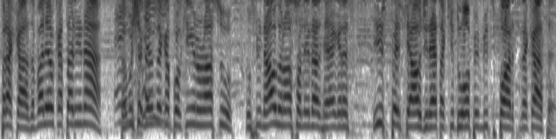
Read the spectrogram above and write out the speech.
pra casa. Valeu, Catarina. É Estamos isso chegando aí. daqui a pouquinho no nosso no final do nosso Além das Regras especial direto aqui do Open Beat Sports, né, Cata?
